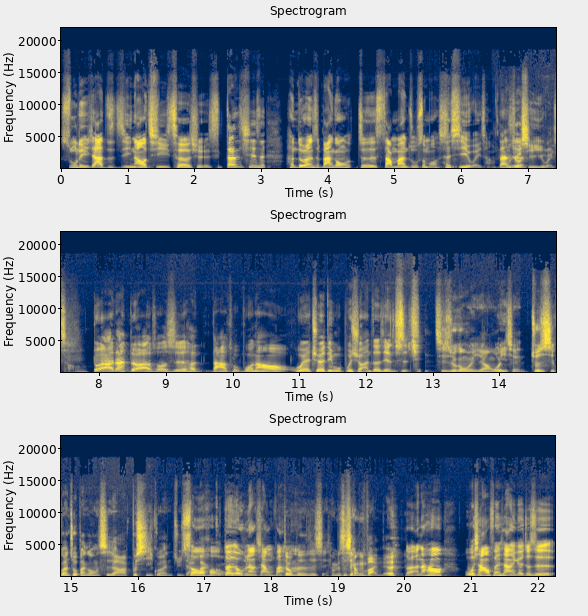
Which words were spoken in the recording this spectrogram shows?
梳理一下自己，然后骑车去。但是其实很多人是办公，就是上班族什么很习以为常，但是我就习以为常。对啊，但对我来说是很大的突破。然后我也确定我不喜欢这件事情。其实就跟我一样，我以前就是习惯坐办公室啊，不习惯居家办公。对，对，我们俩相反。对，我们是，我们是相反的。对啊，然后我想要分享一个，就是。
